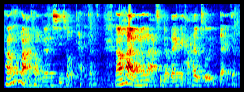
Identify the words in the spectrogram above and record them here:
好像是马桶跟洗手台这样子。然后后来我们又拿塑料袋给他，他又吐了一袋这样子。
